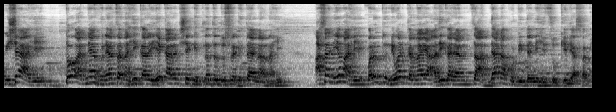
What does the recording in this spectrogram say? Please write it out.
विषय आहे तो अन्याय होण्याचा नाही कारण एक आरक्षण घेतलं तर दुसरं घेता येणार नाही. असा नियम आहे परंतु निवड करणाऱ्या अधिकाऱ्यांचा अज्ञानापोटी त्यांनी ही चूक केली असावी.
